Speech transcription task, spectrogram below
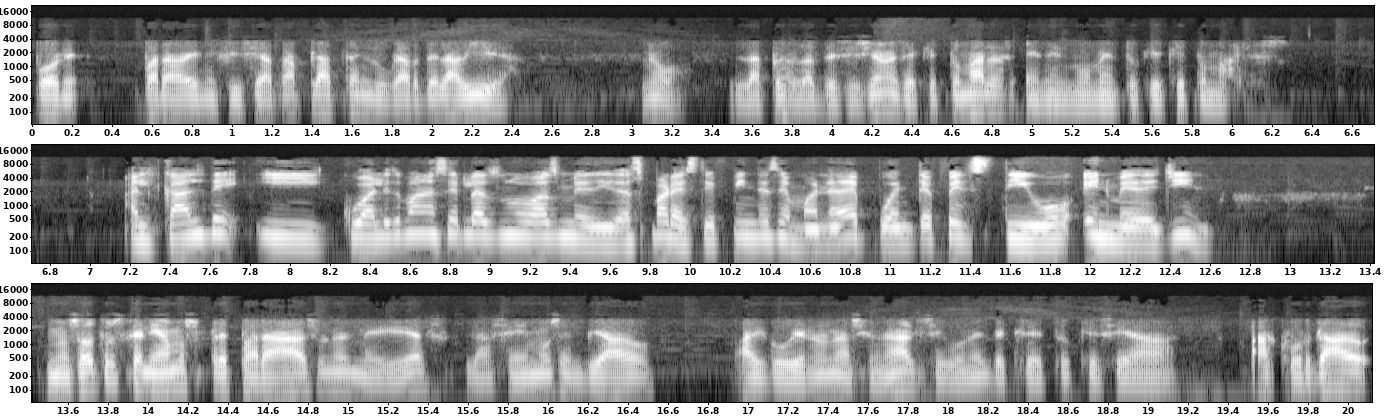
por, para beneficiar la plata en lugar de la vida. No, pero las decisiones hay que tomarlas en el momento que hay que tomarlas. Alcalde, ¿y cuáles van a ser las nuevas medidas para este fin de semana de puente festivo en Medellín? Nosotros teníamos preparadas unas medidas, las hemos enviado al gobierno nacional según el decreto que se ha acordado.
